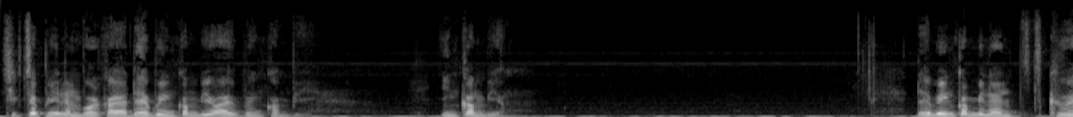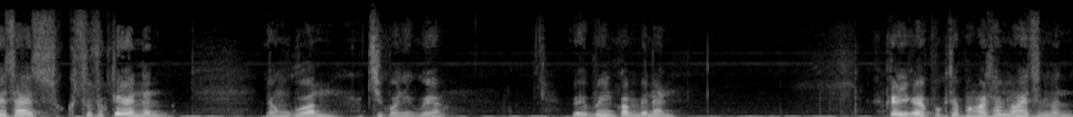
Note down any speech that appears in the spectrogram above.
직접비는 뭘까요? 내부 인건비와 외부 인건비. 인건비용. 내부 인건비는 그 회사에 소속되어 있는 연구원 직원이고요. 외부 인건비는 그러니까 이걸 복잡한 걸 설명해주면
